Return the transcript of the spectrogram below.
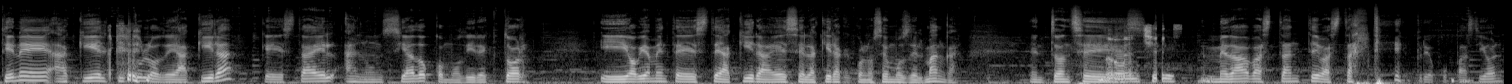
Tiene aquí el título de Akira, que está él anunciado como director. Y obviamente este Akira es el Akira que conocemos del manga. Entonces me da bastante, bastante preocupación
